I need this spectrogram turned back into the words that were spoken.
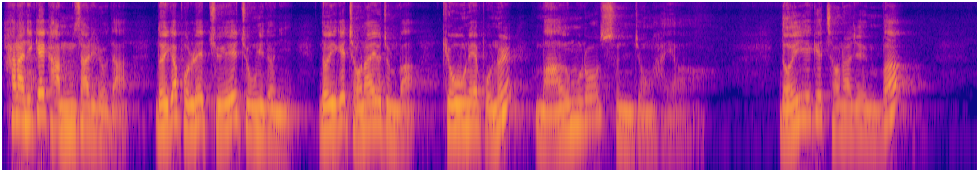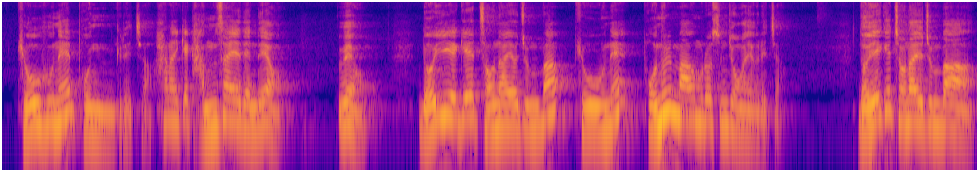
하나님께 감사리로다. 너희가 본래 죄의 종이더니 너희에게 전하여 준 바 교훈의 본을 마음으로 순종하여. 너희에게 전하여준 바 교훈의 본 그랬죠. 하나님께 감사해야 된대요. 왜요? 너희에게 전하여 준 바 교훈의 본을 마음으로 순종하여 그랬죠. 너희에게 전하여 준 바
